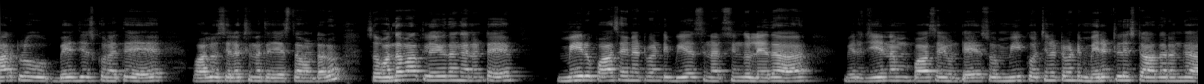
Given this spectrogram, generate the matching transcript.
మార్కులు బేస్ చేసుకుని అయితే వాళ్ళు సెలక్షన్ అయితే చేస్తూ ఉంటారు. సో వంద మార్కులు ఏ విధంగా అంటే మీరు పాస్ అయినటువంటి బిఎస్సీ నర్సింగ్ లేదా మీరు జిఎన్ఎం పాస్ అయి ఉంటే సో మీకు వచ్చినటువంటి మెరిట్ లిస్ట్ ఆధారంగా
